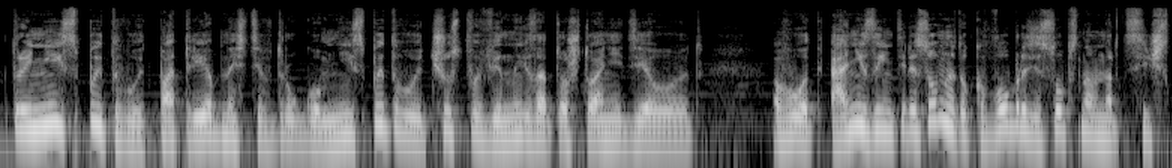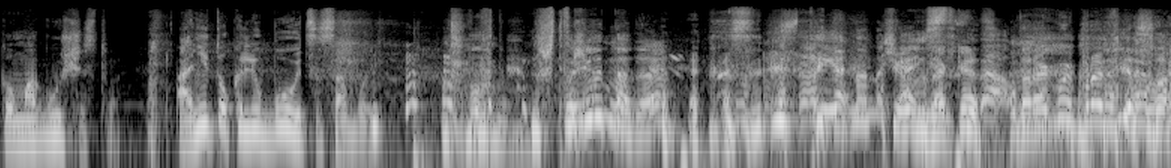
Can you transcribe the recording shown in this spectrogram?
которые не испытывают потребности в другом, не испытывают чувство вины за то, что они делают. Вот. Они заинтересованы только в образе собственного нарциссического могущества. Они только любуются собой. Ну что же это? да? Стыдно, э, дорогой профессор,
